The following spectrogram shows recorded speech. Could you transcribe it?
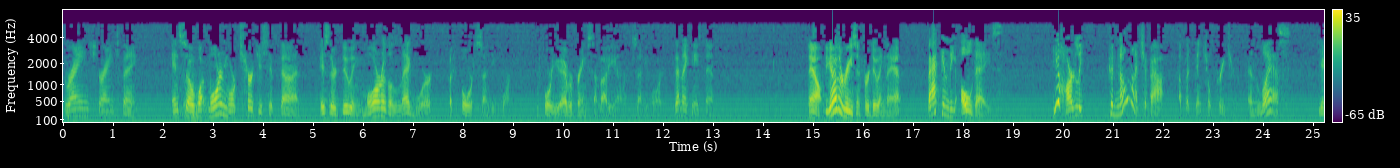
strange, strange thing. And so mm-hmm. what more and more churches have done is they're doing more of the legwork before Sunday morning, before you ever bring somebody in on Sunday morning. Does that make any sense? Now, the other reason for doing that back in the old days, you hardly could know much about a potential preacher unless you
